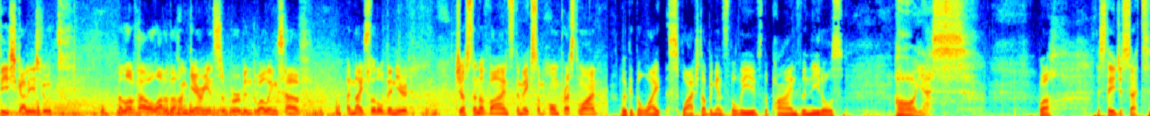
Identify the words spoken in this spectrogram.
Fish I love how a lot of the Hungarian suburban dwellings have a nice little vineyard. Just enough vines to make some home-pressed wine. Look at the light splashed up against the leaves, the pines, the needles. Oh, yes. Well, the stage is set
